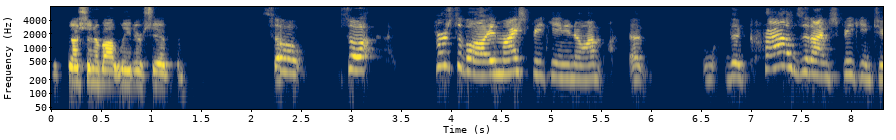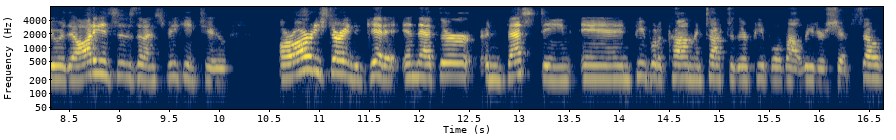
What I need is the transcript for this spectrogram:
discussion about leadership? So so first of all, in my speaking, you know, I'm uh, the crowds that I'm speaking to or the audiences that I'm speaking to are already starting to get it in that they're investing in people to come and talk to their people about leadership. So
